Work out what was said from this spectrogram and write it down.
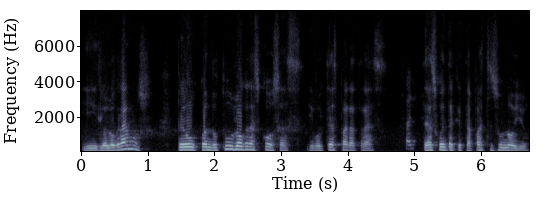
Y lo logramos. Pero cuando tú logras cosas y volteas para atrás, te das cuenta que tapaste un hoyo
